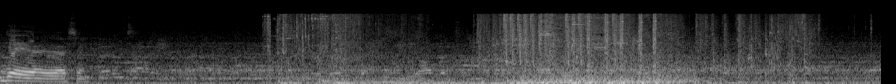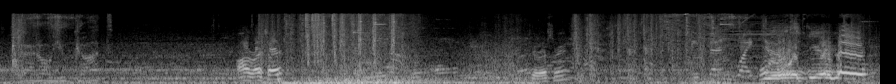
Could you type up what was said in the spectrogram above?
Yeah, yeah, yeah, I see. All right, sir. Do you rush me? Oh, Diego!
